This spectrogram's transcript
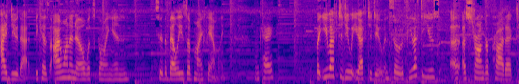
I do that because I want to know what's going in to the bellies of my family. Okay? But you have to do what you have to do. And so if you have to use a, a stronger product,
